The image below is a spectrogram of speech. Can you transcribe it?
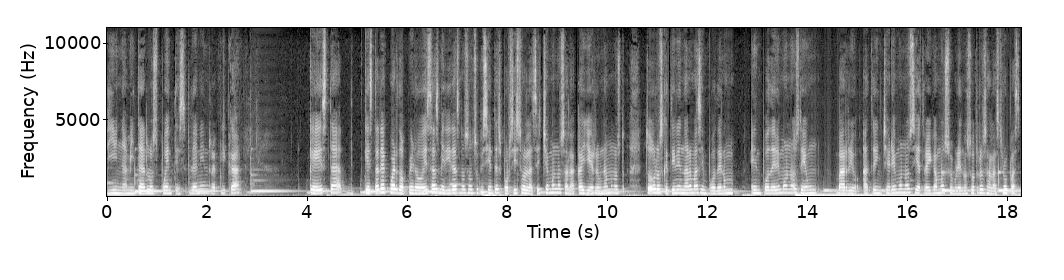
dinamitar los puentes. Lenin replica que está, que está de acuerdo, pero esas medidas no son suficientes por sí solas. Echémonos a la calle, reunámonos todos los que tienen armas, empoderémonos de un barrio, atrincherémonos y atraigamos sobre nosotros a las tropas.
